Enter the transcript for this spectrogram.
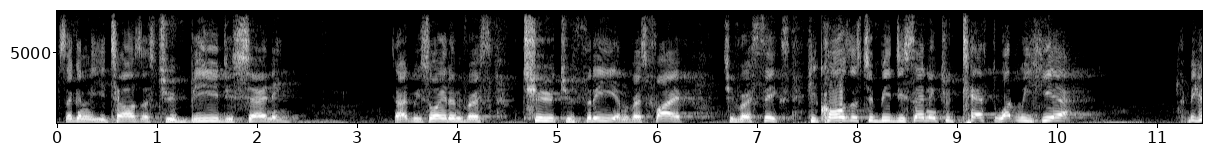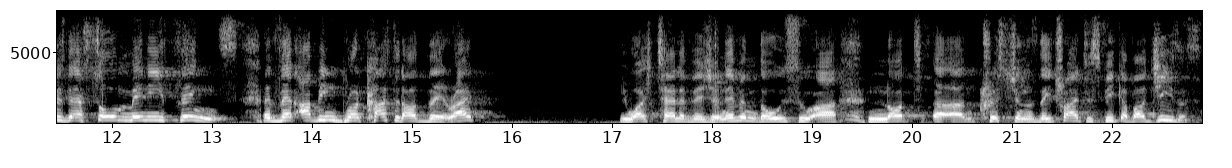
Secondly, he tells us to be discerning. Right? We saw it in verse 2 to 3 and verse 5 to verse 6. He calls us to be discerning, to test what we hear. Because there are so many things that are being broadcasted out there, right? You watch television, even those who are not uh, Christians, they try to speak about Jesus.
